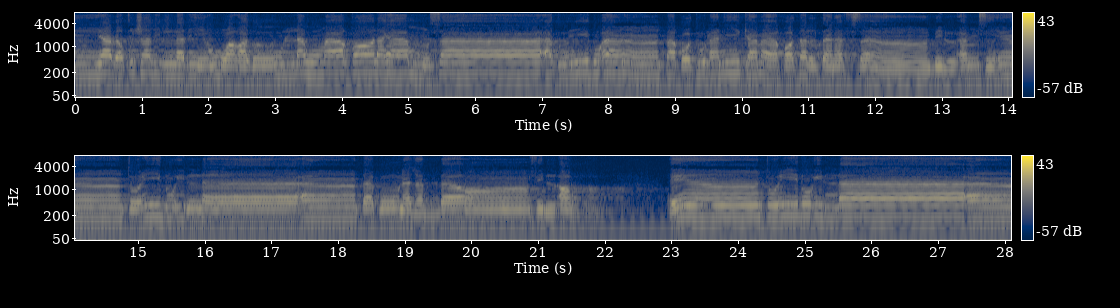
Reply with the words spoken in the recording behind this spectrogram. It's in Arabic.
يَبْطِشَ بِالَّذِي هُوَ عَدُوٌّ لَّهُمَا قَالَ يَا مُوسَىٰ أَتُرِيدُ أَن تَقْتُلَنِي كَمَا قَتَلْتَ نَفْسًا بِالْأَمْسِ؟ إِن تُرِيدُ إِلَّا أَن تَكُونَ جَبَّارًا فِي الْأَرْضِ. إِن تُرِيدُ إِلَّا أَن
